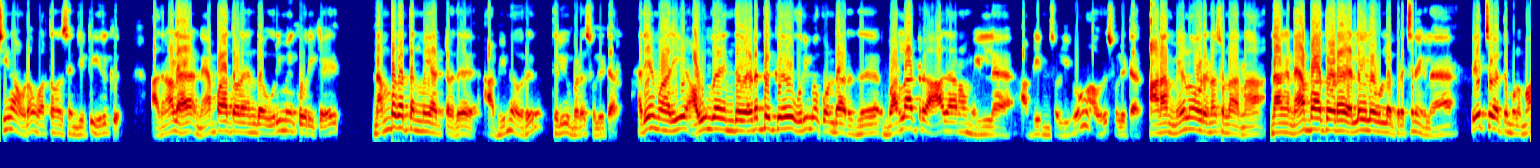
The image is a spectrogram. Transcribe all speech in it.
சீனாவுடன் வர்த்தகம் செஞ்சுட்டு இருக்கு. அதனால நேபாளத்தோட இந்த உரிமை கோரிக்கை நம்பகத்தன்மையற்றது அப்படின்னு அவரு தெளிவுபட சொல்லிட்டார். அதே மாதிரி அவங்க இந்த இடத்துக்கு உரிமை கொண்டாடுறது வரலாற்று ஆதாரம் இல்லை அப்படின்னு சொல்லியும் அவரு சொல்லிட்டார். ஆனா மேலும் அவர் என்ன சொன்னார்னா நாங்க நேபாளத்தோட எல்லையில உள்ள பிரச்சனைகளை பேச்சுவார்த்தை மூலமா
